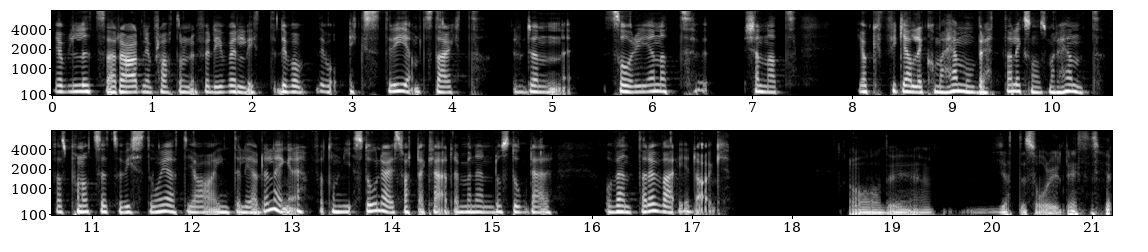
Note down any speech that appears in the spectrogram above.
jag blir lite så rörd när jag pratar om det, för det, är väldigt, det, var, det var extremt starkt. Den sorgen att känna att jag fick aldrig komma hem och berätta liksom vad som hade hänt. Fast på något sätt så visste hon ju att jag inte levde längre. För att hon stod där i svarta kläder, men ändå stod där och väntade varje dag. Ja, det är jättesorgligt.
